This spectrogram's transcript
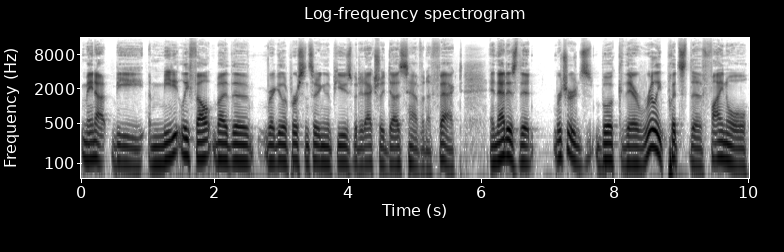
may not be immediately felt by the regular person sitting in the pews, but it actually does have an effect. And that is that Richard's book there really puts the final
